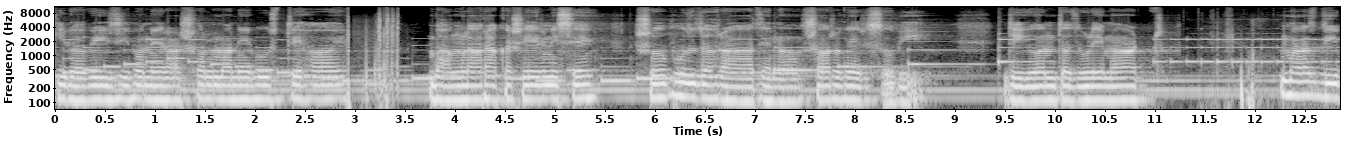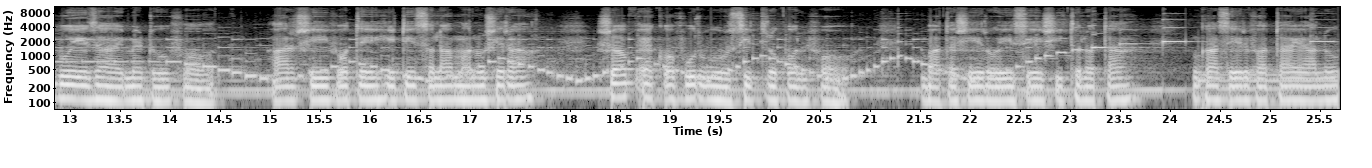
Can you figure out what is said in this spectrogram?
কীভাবে জীবনের আসল মানে বুঝতে হয়। বাংলার আকাশের নিচে সবুজ ধরা যেন স্বর্গের ছবি। দিগন্ত জুড়ে মাঠ, মাছ দিয়ে বয়ে যায় মেঠো পথ। আর সেই পথে হেঁটে চলা মানুষেরা সব এক অপূর্ব চিত্রকল্প। বাতাসে রয়েছে শীতলতা, গাছের পাতায় আলো,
